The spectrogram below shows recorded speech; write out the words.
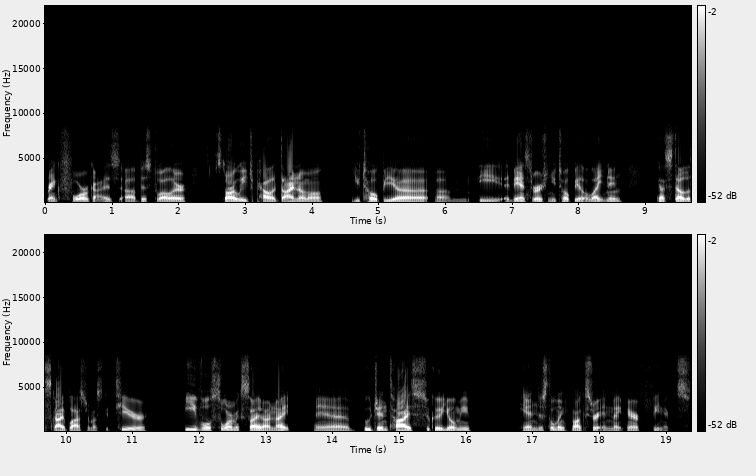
rank four guys: uh, Dweller, Starleech, Paladynamo, Utopia, um, the advanced version, Utopia the Lightning, Castel the Sky Blaster Musketeer, Evil Swarm Exciton Knight, and Bujintei Tsukuyomi, and just the Link Monster and Knightmare Phoenix.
